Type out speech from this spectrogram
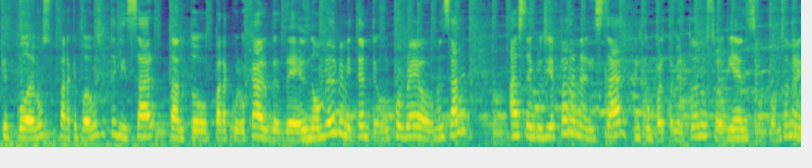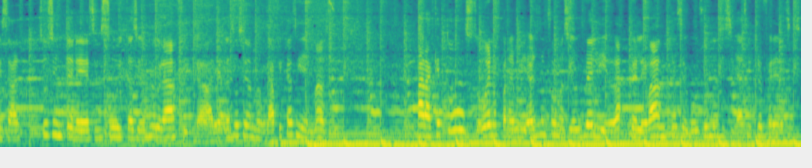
que podemos, para que podamos utilizar tanto para colocar desde el nombre del remitente, un correo, un mensaje, hasta inclusive para analizar el comportamiento de nuestra audiencia. Podemos analizar sus intereses, su ubicación geográfica, variables sociodemográficas y demás. ¿Para qué todo esto? Bueno, para enviar información relevante según sus necesidades y preferencias.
